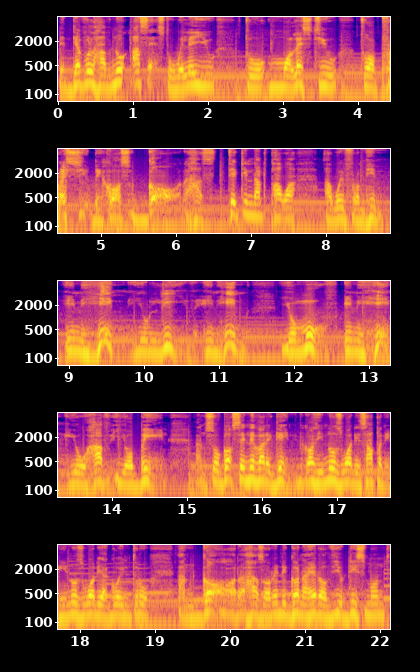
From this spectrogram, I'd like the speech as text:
The devil have no access to waylay you, to molest you, to oppress you, because God has taken that power away from Him. In Him you live, in Him you move, in Him you have your being. And so God said, Never again, because He knows what is happening, He knows what you are going through. And God has already gone ahead of you this month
